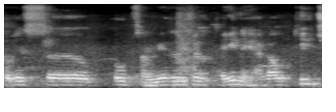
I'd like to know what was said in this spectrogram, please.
પોલીસ ખૂબ સંવેદનશીલ થઈને અગાઉથી જ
